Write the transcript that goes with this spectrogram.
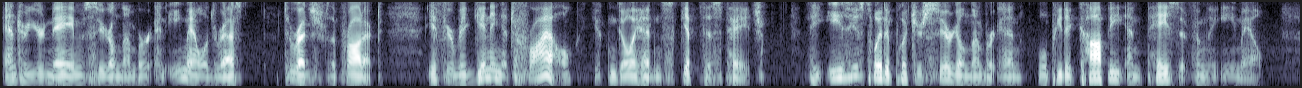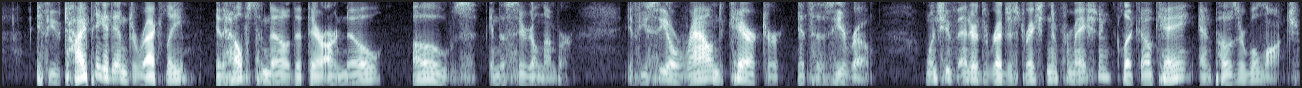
Enter your name, serial number, and email address to register the product. If you're beginning a trial, you can go ahead and skip this page. The easiest way to put your serial number in will be to copy and paste it from the email. If you're typing it in directly, it helps to know that there are no O's in the serial number. If you see a round character, it's a zero. Once you've entered the registration information, click OK and Poser will launch.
